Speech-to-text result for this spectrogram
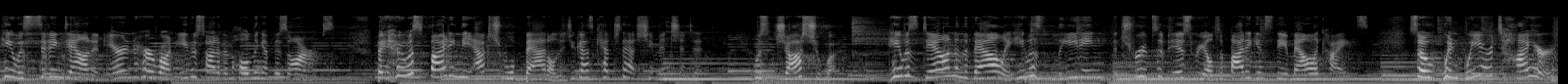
He was sitting down, and Aaron and Hur were on either side of him holding up his arms. But who was fighting the actual battle? Did you guys catch that? She mentioned it. It was Joshua. He was down in the valley. He was leading the troops of Israel to fight against the Amalekites. So when we are tired,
